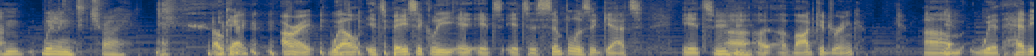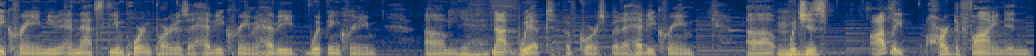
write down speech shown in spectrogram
I'm willing to try. okay all right well it's basically it, it's it's as simple as it gets it's uh, a, a vodka drink um, with heavy cream. You, and that's the important part is a heavy cream a heavy whipping cream. Um, Yes. not whipped of course but a heavy cream uh, which is oddly hard to find in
